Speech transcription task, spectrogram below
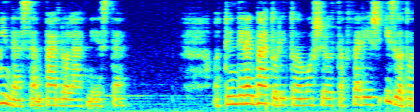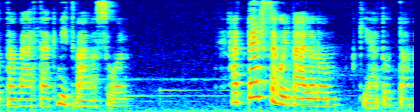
Minden szempár Lolát nézte. A tündérek bátorítóan mosolyogtak fel, és izgatottan várták, mit válaszol. Hát persze, hogy vállalom, kiáltotta.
